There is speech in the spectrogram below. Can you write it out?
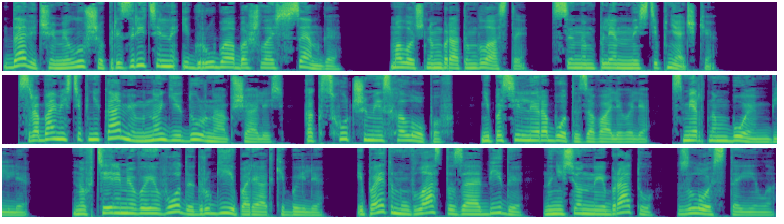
Давича Милуша презрительно и грубо обошлась с Сенго, молочным братом Власты, сыном пленной степнячки. С рабами-степняками многие дурно общались, как с худшими из холопов, непосильной работы заваливали, смертным боем били. Но в тереме воеводы другие порядки были, и поэтому Власта за обиды, нанесенные брату, злость стоила,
